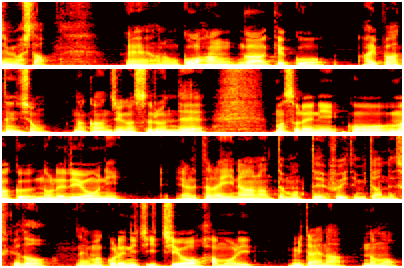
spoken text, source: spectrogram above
してみました。えー、あの、後半が結構ハイパーテンションな感じがするんで、まあそれにこう、うまく乗れるようにやれたらいいななんて思って吹いてみたんですけど、ね、まあこれに一応ハモリみたいなのも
